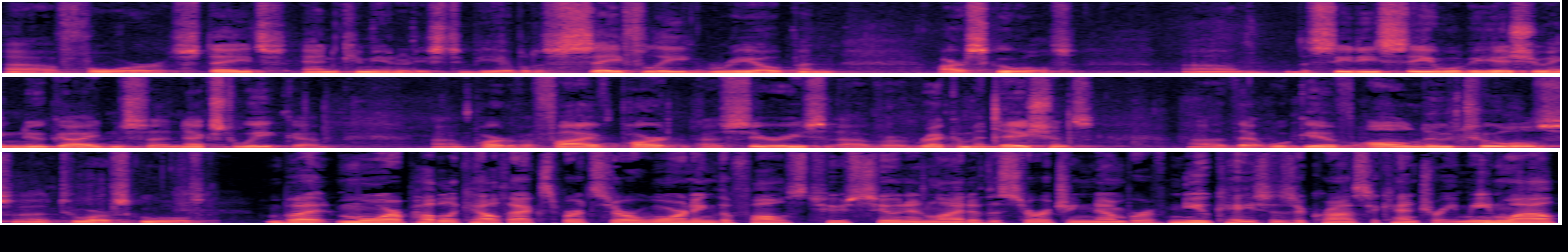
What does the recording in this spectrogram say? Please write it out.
uh, for states and communities to be able to safely reopen our schools. Um, the CDC will be issuing new guidance uh, next week, uh, uh, part of a five part uh, series of uh, recommendations uh, that will give all new tools to our schools. But more public health experts are warning the fall's too soon in light of the surging number of new cases across the country. Meanwhile,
